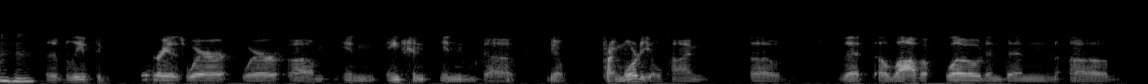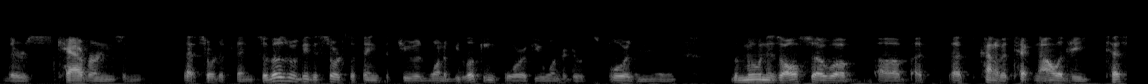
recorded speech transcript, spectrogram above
Mm-hmm. believed to be areas where where um, in ancient in uh, you know primordial time uh, that a lava flowed and then uh, there's caverns and that sort of thing. So those would be the sorts of things that you would want to be looking for if you wanted to explore the moon. The moon is also a, a, a, a kind of a technology test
